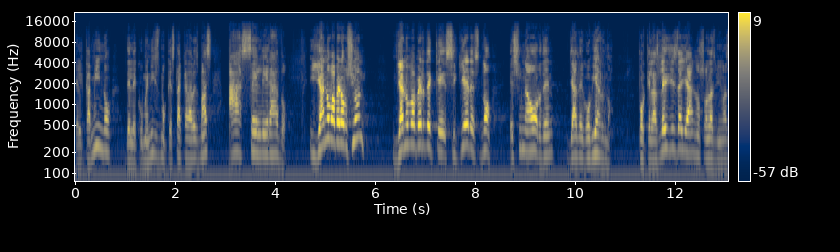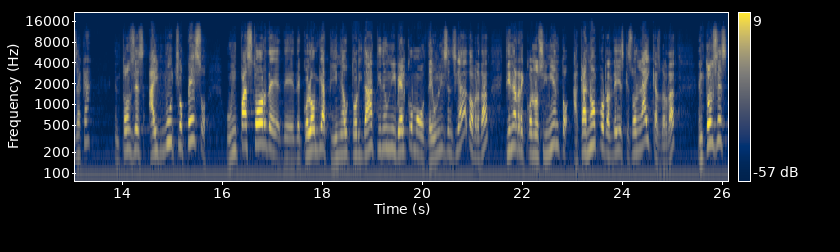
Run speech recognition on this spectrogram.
el camino del ecumenismo que está cada vez más acelerado. Y ya no va a haber opción, ya no va a haber de que si quieres, no, es una orden ya de gobierno, porque las leyes de allá no son las mismas de acá. Entonces hay mucho peso un pastor de, Colombia tiene autoridad, tiene un nivel como de un licenciado, ¿verdad? Tiene reconocimiento. Acá no por las leyes que son laicas, ¿verdad? Entonces,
